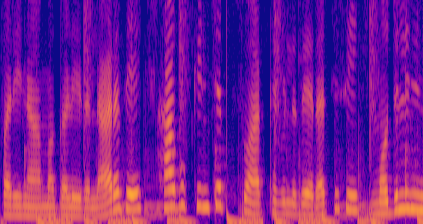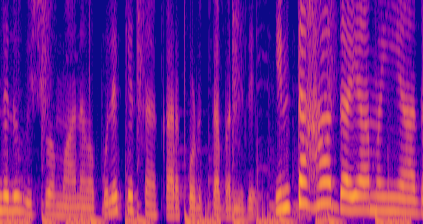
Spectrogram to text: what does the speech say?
ಪರಿಣಾಮಗಳಿರಲಾರದೆ ಹಾಗೂ ಕಿಂಚತ್ ಸ್ವಾರ್ಥವಿಲ್ಲದೆ ರಚಿಸಿ ಮೊದಲಿನಿಂದಲೂ ವಿಶ್ವ ಮಾನವ ಕುಲಕ್ಕೆ ಸಹಕಾರ ಕೊಡುತ್ತಾ ಬಂದಿದೆ. ಇಂತಹ ದಯಾಮಯಿಯಾದ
